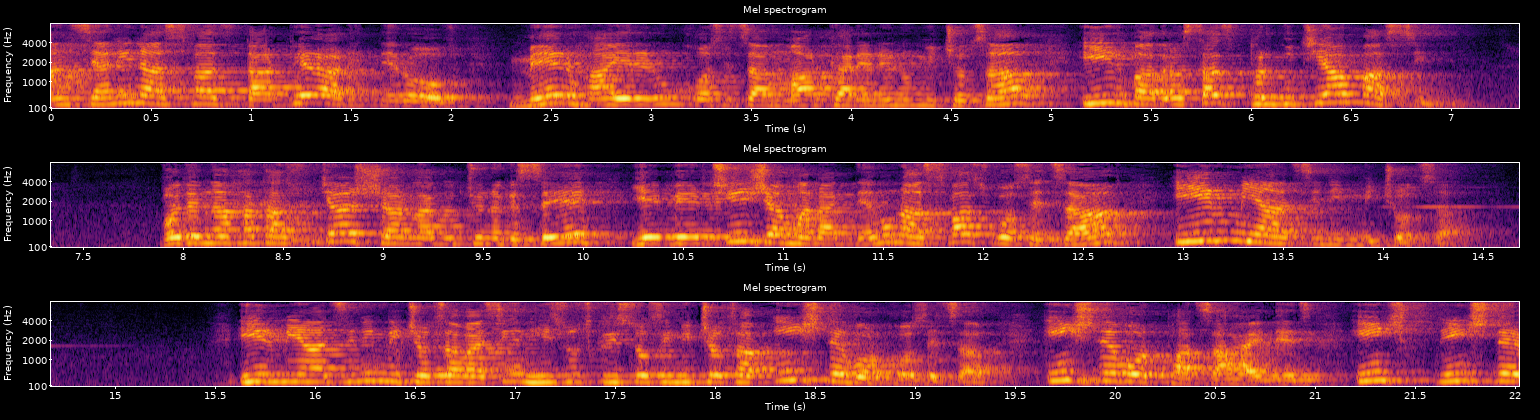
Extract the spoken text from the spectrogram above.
Անցյալին ասված դարբեր արիտներով մեր հայրերուն խոսեցավ մարգարեներու միջոցով իր պատրաստած փրկության մասին։ Որտեղ նախատասության շարունակությունը գսե եւ վերջին ժամանակներուն ասված խոսեցավ իր միածինի միջոցով իր միածինի միջոցով, այսինքն Հիսուս Քրիստոսի միջոցով ինչն է որ խոսեցավ, ինչն է որ բացահայտեց, ինչ ինչն է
